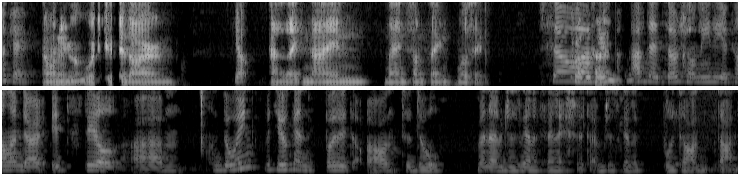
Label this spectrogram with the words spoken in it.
Okay. I want to know where you guys are Yep. at like nine, nine something. We'll see. So Probably. um, update social media calendar. It's still um, doing, but you can put it on to do. When I'm just gonna finish it, I'm just gonna put on done.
